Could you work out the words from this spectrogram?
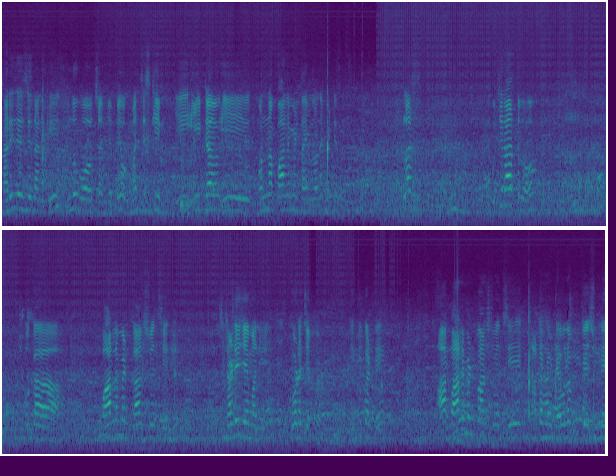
సరిచేసేదానికి ముందుకు పోవచ్చు అని చెప్పి ఒక మంచి స్కీమ్ ఈ ఈ టర్మ్ ఈ మొన్న పార్లమెంట్ టైంలోనే పెట్టింది. ప్లస్ గుజరాత్లో ఒక పార్లమెంట్ కాన్స్టిట్యున్సీని స్టడీ చేయమని కూడా చెప్పాడు ఎందుకంటే ఆ పార్లమెంట్ కాన్స్టిట్యువెన్సీ అతను డెవలప్ చేసుండే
